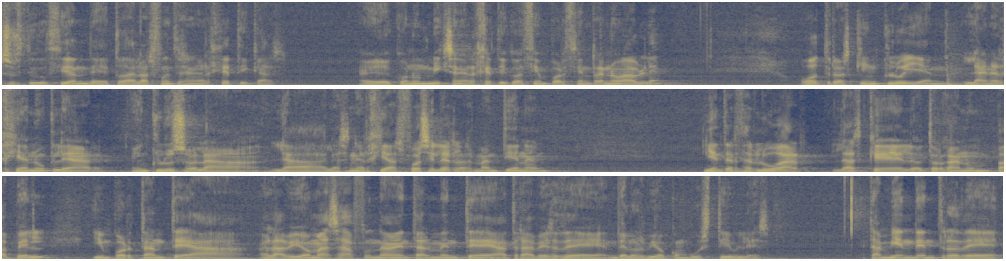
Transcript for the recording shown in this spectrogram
sustitución de todas las fuentes energéticas eh, con un mix energético 100% renovable, otros que incluyen la energía nuclear e incluso las energías fósiles, las mantienen, y en tercer lugar, las que le otorgan un papel importante a, la biomasa, fundamentalmente a través de, los biocombustibles. También dentro de,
